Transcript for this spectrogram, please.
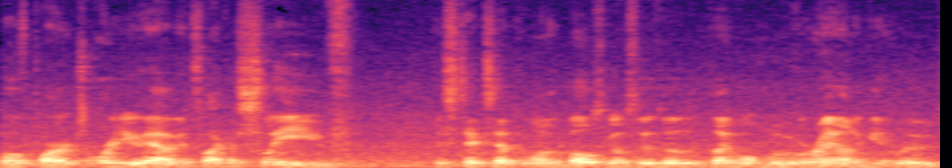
both parts, or you have, it's like a sleeve that sticks up to one of the bolts goes through, so the thing won't move around and get loose.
